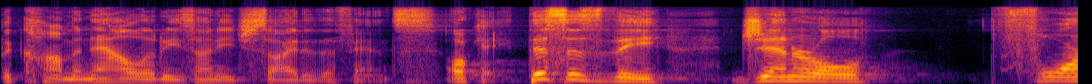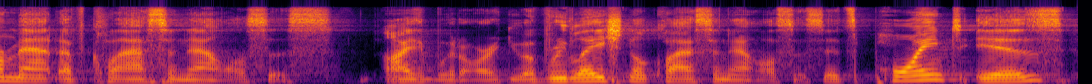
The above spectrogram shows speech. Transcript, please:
the commonalities on each side of the fence. Okay, this is the general format of class analysis, I would argue, of relational class analysis. Its point is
